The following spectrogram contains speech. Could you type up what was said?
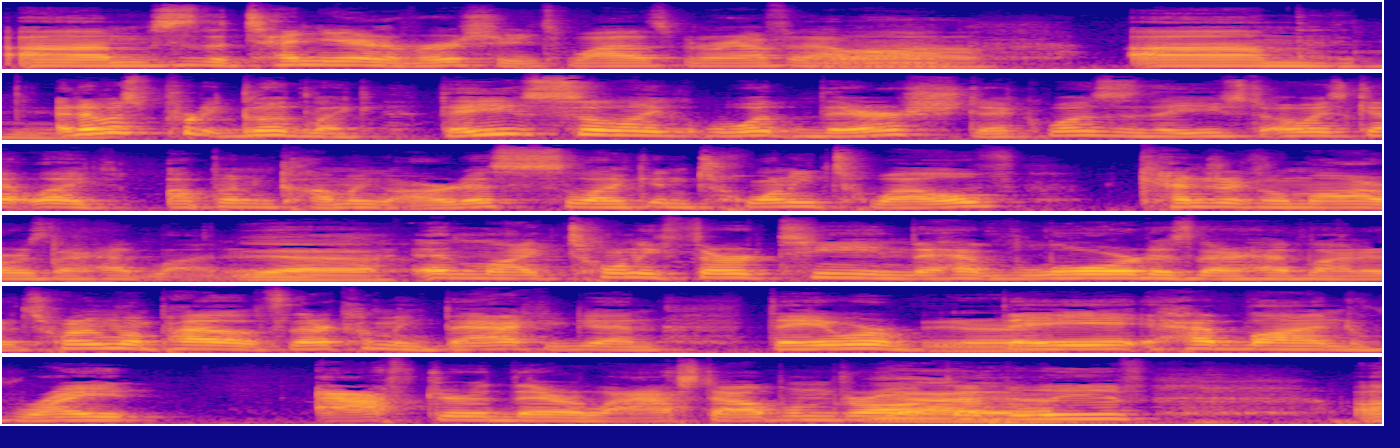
Um, this is the ten year anniversary. It's wild. It's been around for that long. Um, and it was pretty good. Like they used to like what their shtick was. is They used to always get like up and coming artists. So like in 2012, Kendrick Lamar was their headliner. Yeah. In like 2013, they had Lorde as their headliner. 21 Pilots, they're coming back again. They were You're they headlined right after their last album dropped, Yeah, I yeah. believe. Um,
